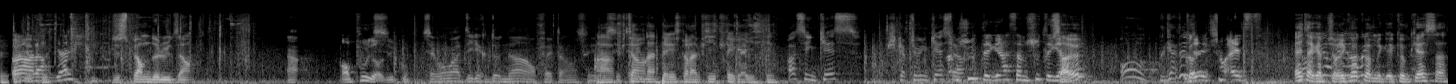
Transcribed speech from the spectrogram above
J'ai Pas pas un du tout. largage Du sperme de lutin. Ah, En poudre, du coup. c'est vraiment un délire de nain en fait. Hein. Ah c'est putain, on atterrit sur la piste, les gars, ici. Ah, c'est une caisse Je capture une caisse Ça là. me shoot, les gars, ça me shoot, les gars. Sérieux Oh, regardez Direction Est. Eh, t'as capturé quoi comme, comme caisse ça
